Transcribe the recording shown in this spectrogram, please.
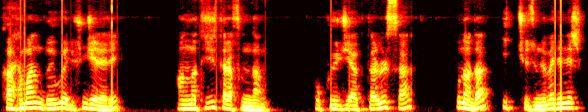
kahramanın duygu ve düşünceleri anlatıcı tarafından okuyucuya aktarılırsa buna da iç çözümleme denir.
